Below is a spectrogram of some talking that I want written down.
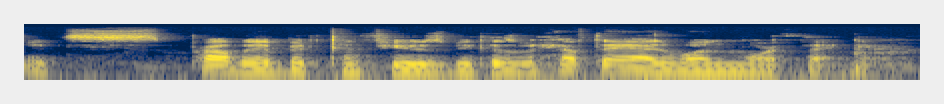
it's probably a bit confused because we have to add one more thing here.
